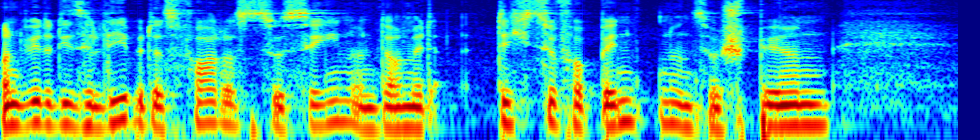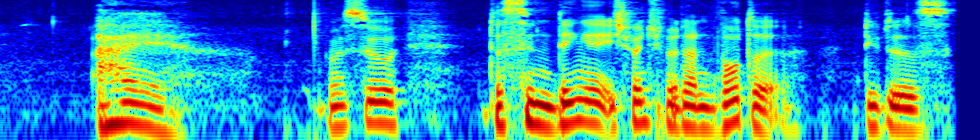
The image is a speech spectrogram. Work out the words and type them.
und wieder diese Liebe des Vaters zu sehen und damit dich zu verbinden und zu spüren, ei, weißt du, das sind Dinge, ich wünsche mir dann Worte, die das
